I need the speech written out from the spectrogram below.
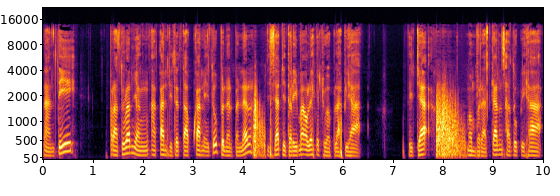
nanti peraturan yang akan ditetapkan itu benar-benar bisa diterima oleh kedua belah pihak. Tidak memberatkan satu pihak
